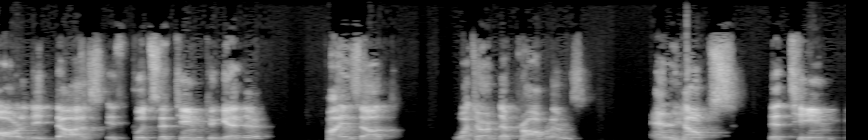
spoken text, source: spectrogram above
All it does is puts the team together, finds out what are the problems, and helps the team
